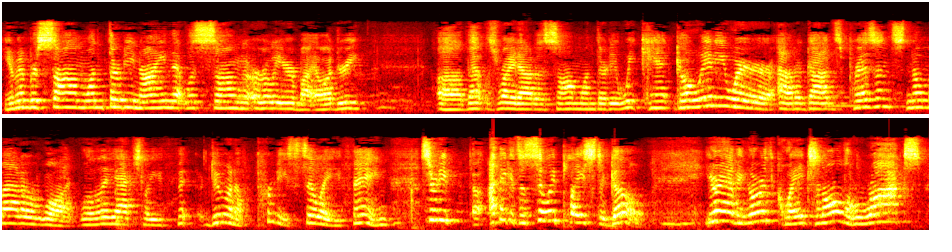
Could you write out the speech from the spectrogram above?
You remember Psalm 139 that was sung earlier by Audrey? Uh, that was right out of Psalm 130. We can't go anywhere out of God's presence, no matter what. Well, they actually th- doing a pretty silly thing. Certainly, uh, I think it's a silly place to go. You're having earthquakes, and all the rocks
